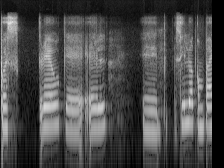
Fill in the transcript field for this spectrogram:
pues creo que él eh, sí lo acompaña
